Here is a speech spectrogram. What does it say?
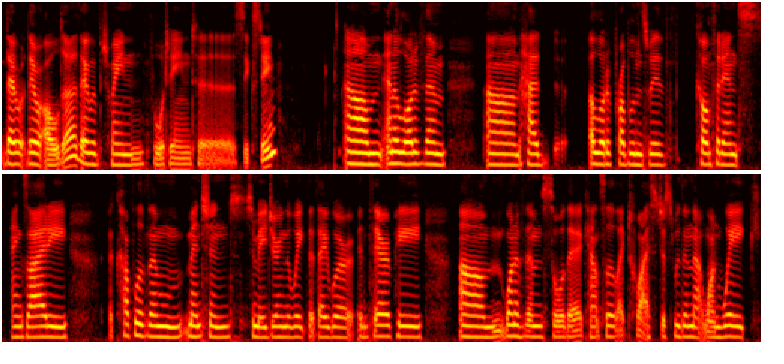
they were they were older. They were between fourteen to sixteen, um, and a lot of them um, had a lot of problems with confidence, anxiety, a couple of them mentioned to me during the week that they were in therapy. Um, one of them saw their counselor like twice just within that one week,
